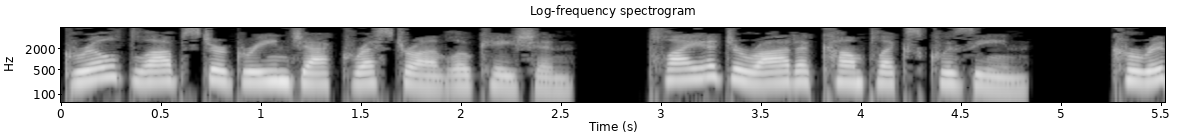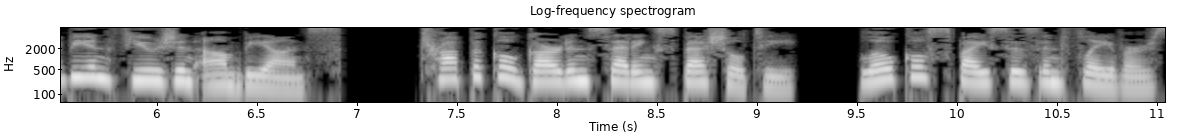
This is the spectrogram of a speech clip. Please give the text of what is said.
Grilled Lobster Green Jack restaurant location. Playa Dorada Complex Cuisine. Caribbean Fusion Ambiance. Tropical garden setting specialty. Local spices and flavors.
